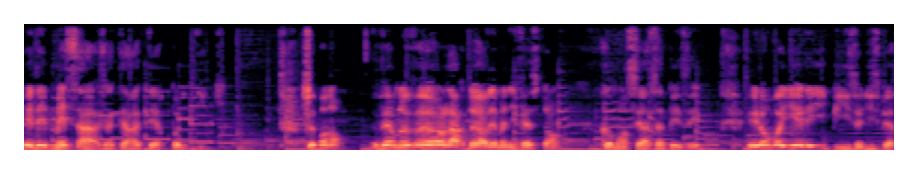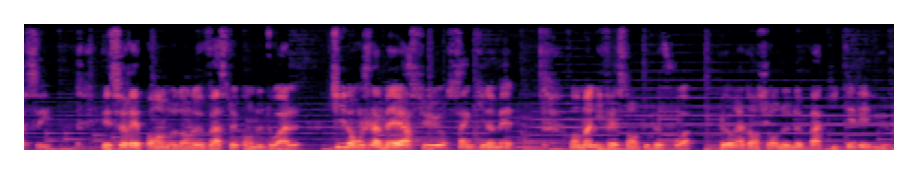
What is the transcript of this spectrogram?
et des messages à caractère politique. Cependant, vers 9 heures, l'ardeur des manifestants commençait à s'apaiser et l'on voyait les hippies se disperser et se répandre dans le vaste camp de toile qui longe la mer sur 5 km, en manifestant toutefois leur intention de ne pas quitter les lieux.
